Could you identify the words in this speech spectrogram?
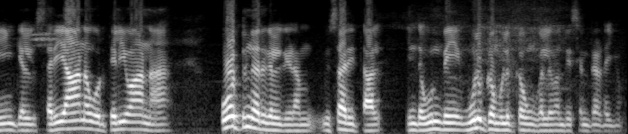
நீங்கள் சரியான ஒரு தெளிவான ஓட்டுநர்களிடம் விசாரித்தால் இந்த உண்மையை முழுக்க முழுக்க உங்களை வந்து சென்றடையும்.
